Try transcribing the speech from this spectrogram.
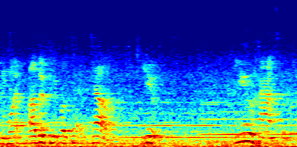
in what other people t- tell you. You have to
